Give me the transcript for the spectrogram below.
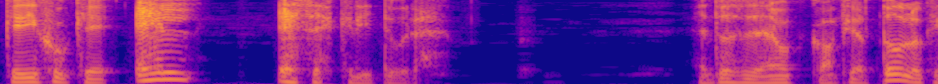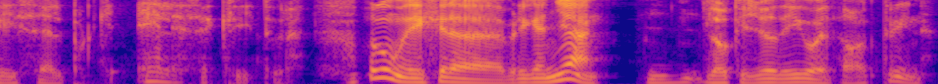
Que dijo que él es escritura. Entonces tenemos que confiar todo lo que dice él, porque él es escritura. O como dijera Brigham Young, lo que yo digo es doctrina.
